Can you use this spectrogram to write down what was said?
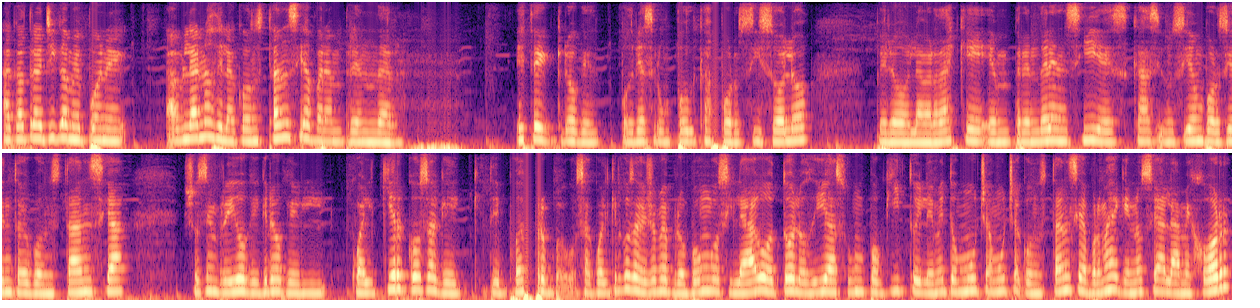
Acá otra chica me pone, hablanos de la constancia para emprender. Este creo que podría ser un podcast por sí solo, pero la verdad es que emprender en sí es casi un 100% de constancia. Yo siempre digo que creo que cualquier cosa que, te puedes o sea, cualquier cosa que yo me propongo, si la hago todos los días un poquito y le meto mucha, mucha constancia, por más de que no sea la mejor,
